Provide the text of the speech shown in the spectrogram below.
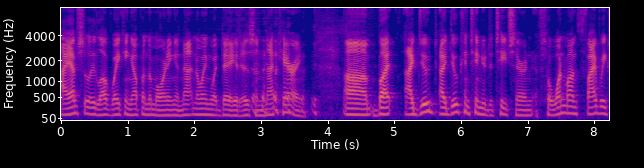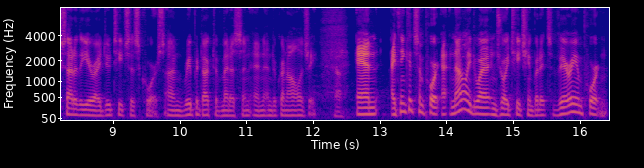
I absolutely love waking up in the morning and not knowing what day it is and not caring. Um, but I do I do continue to teach there, and so one month, five weeks out of the year, I do teach this course on reproductive medicine and endocrinology. And I think it's important. Not only do I enjoy teaching, but it's very important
